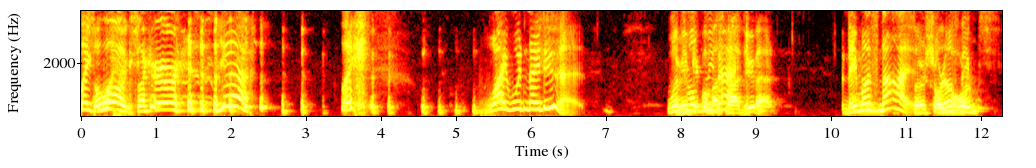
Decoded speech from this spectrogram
Like, so what- long, sucker. yeah like why wouldn't i do that I mean, people must back not do that. they I must mean, not Social or else they- norms.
